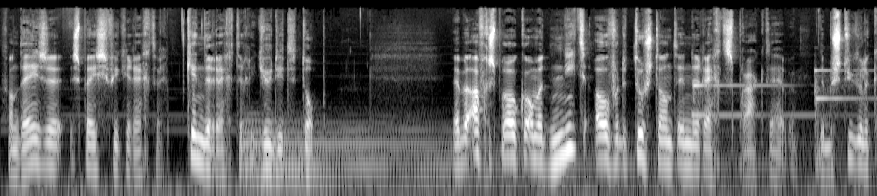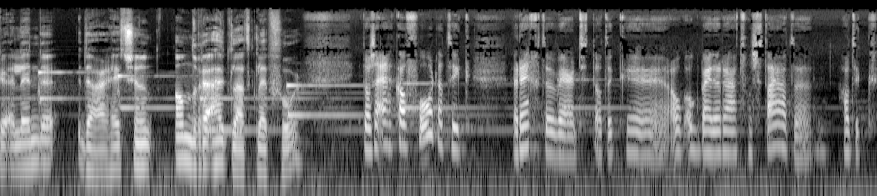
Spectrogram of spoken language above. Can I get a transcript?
van deze specifieke rechter, kinderrechter Judith Dop. We hebben afgesproken om het niet over de toestand in de rechtspraak te hebben. De bestuurlijke ellende, daar heeft ze een andere uitlaatklep voor. Het was eigenlijk al voordat ik rechter werd, dat ik uh, ook, ook bij de Raad van State had ik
